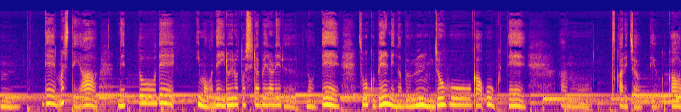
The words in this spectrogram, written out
うん、でましてやネットで今はねいろいろと調べられるのですごく便利な分情報が多くてあの疲れちゃうっていうか、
